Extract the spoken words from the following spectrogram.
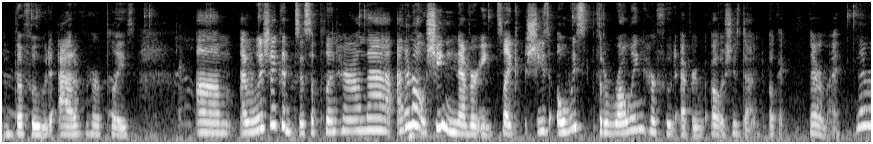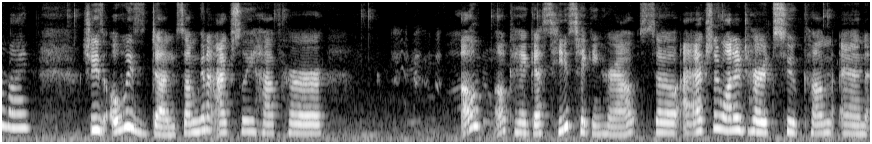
the food out of her place. Um, I wish I could discipline her on that. I don't know. She never eats. Like, she's always throwing her food everywhere. Oh, she's done. Okay. Never mind. Never mind. She's always done. So I'm going to actually have her... Oh, okay. I guess he's taking her out. So I actually wanted her to come and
